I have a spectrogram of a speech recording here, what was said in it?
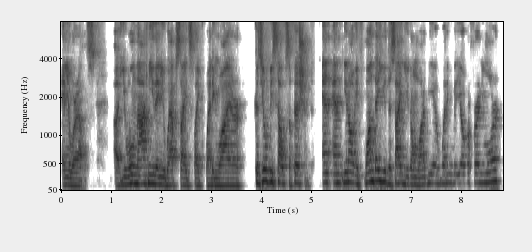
anywhere else. Uh, you will not need any websites like Wedding Wire because you'll be self-sufficient and and you know if one day you decide you don't want to be a wedding videographer anymore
